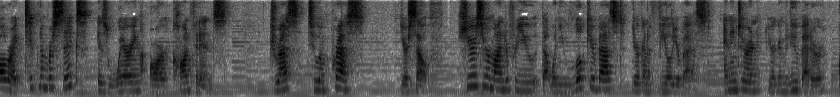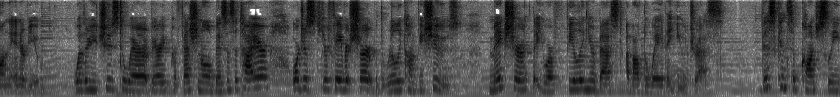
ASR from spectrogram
Alright, tip number six is wearing our confidence. Dress to impress yourself. Here's a reminder for you that when you look your best, you're gonna feel your best, and in turn, you're gonna do better on the interview. Whether you choose to wear very professional business attire or just your favorite shirt with really comfy shoes, make sure that you are feeling your best about the way that you dress. This can subconsciously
